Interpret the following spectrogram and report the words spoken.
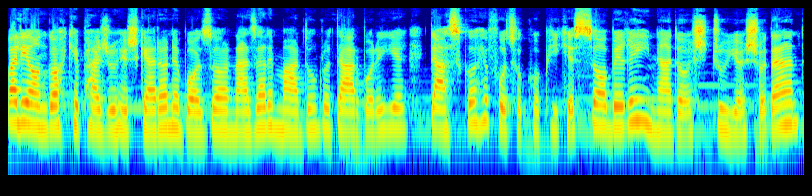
ولی آنگاه که پژوهشگران بازار نظر مردم را درباره دستگاه فتوکپی که سابقه ای نداشت جویا شدند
